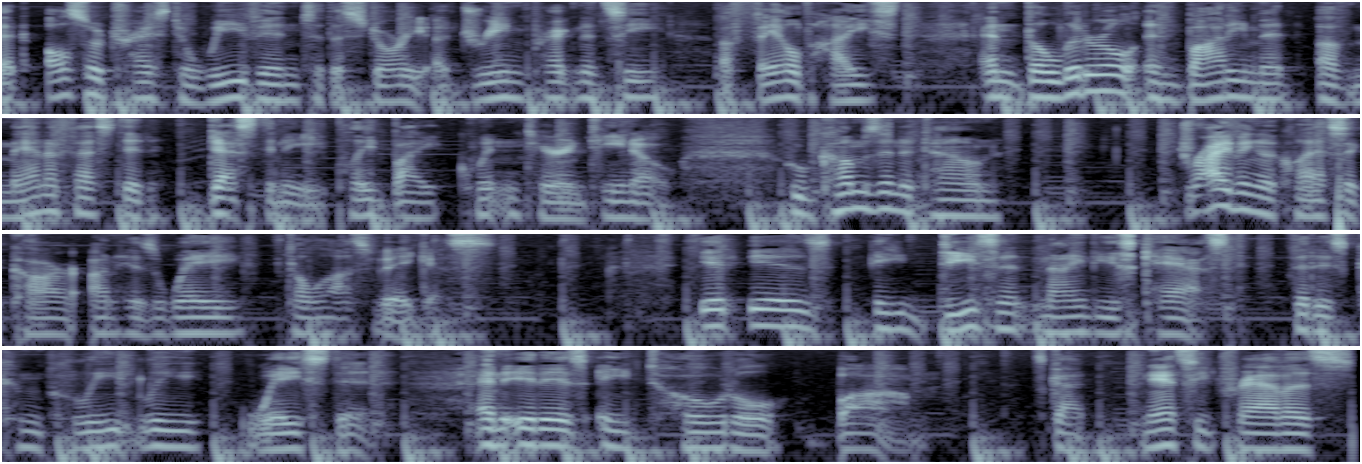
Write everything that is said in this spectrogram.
that also tries to weave into the story a dream pregnancy, a failed heist, and the literal embodiment of manifested destiny played by Quentin Tarantino, who comes into town driving a classic car on his way to Las Vegas. It is a decent 90s cast that is completely wasted, and it is a total bomb. It's got Nancy Travis,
